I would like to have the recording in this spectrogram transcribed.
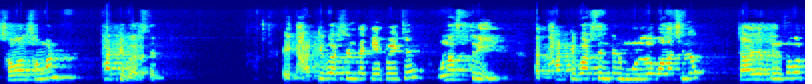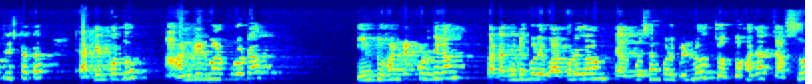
সমান সমান থার্টি পার্সেন্ট এই থার্টি পার্সেন্টটা কে পেয়েছে? ওনার স্ত্রী। তার থার্টি পার্সেন্টের মূল্য বলা ছিল চার হাজার তিনশো বত্রিশ টাকা। একের কত? হান্ড্রেড মানে পুরোটা। ইন্টু হান্ড্রেড করে দিলাম। কাটাকুটি করে বার করে গেলাম। ক্যালকুলেশন করে বেরলো চোদ্দ হাজার চারশো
